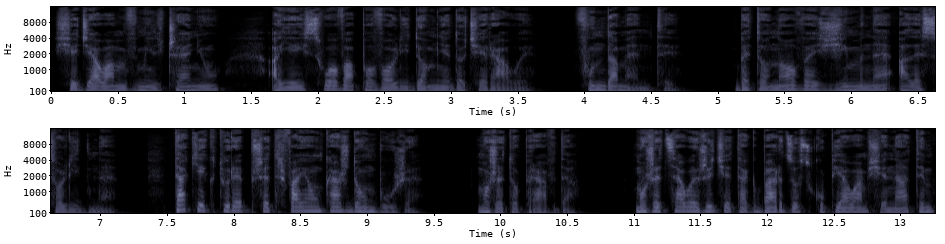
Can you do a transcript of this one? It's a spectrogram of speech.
Siedziałam w milczeniu, a jej słowa powoli do mnie docierały. Fundamenty. Betonowe, zimne, ale solidne. Takie, które przetrwają każdą burzę. Może to prawda. Może całe życie tak bardzo skupiałam się na tym,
